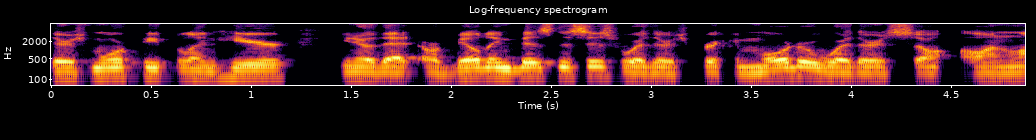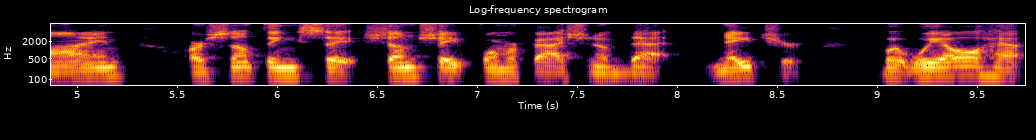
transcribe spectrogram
There's more people in here you know that are building businesses whether it's brick and mortar whether it's online or something say, some shape form or fashion of that nature but we all have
